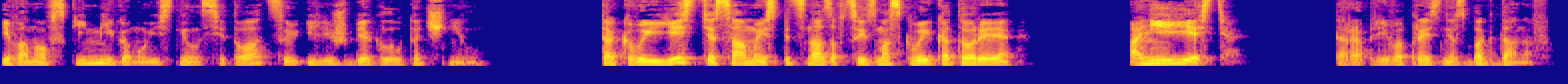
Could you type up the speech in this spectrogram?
Ивановский мигом уяснил ситуацию и лишь бегло уточнил. «Так вы и есть те самые спецназовцы из Москвы, которые...» «Они и есть!» торопливо произнес Богданов.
